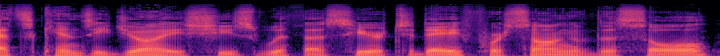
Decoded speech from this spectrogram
That's Kenzie Joyce. She's with us here today for Song of the Soul.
